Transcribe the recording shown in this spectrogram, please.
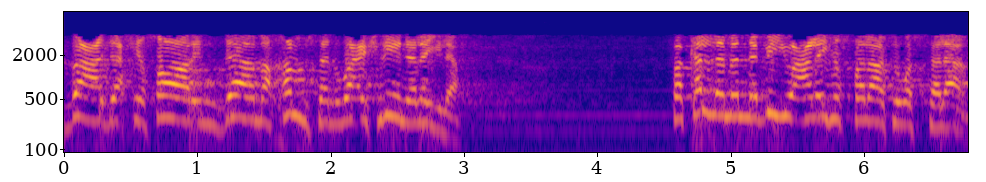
بعد حصار دام خمسا وعشرين ليلة. فكلم النبي عليه الصلاة والسلام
